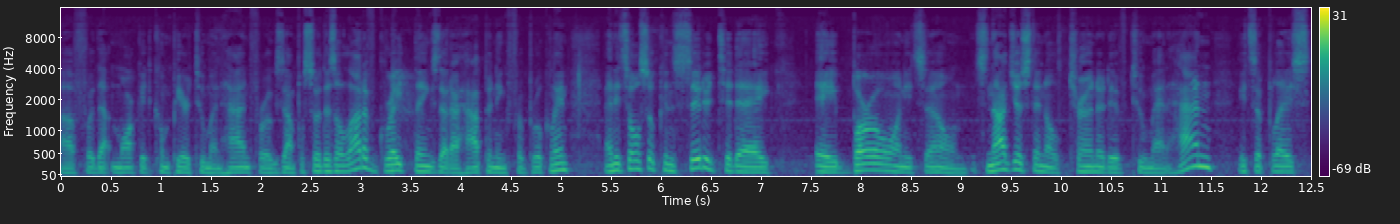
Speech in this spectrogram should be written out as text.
uh, for that market compared to Manhattan, for example. So there's a lot of great things that are happening for Brooklyn, and it's also considered today a borough on its own. It's not just an alternative to Manhattan. It's a place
